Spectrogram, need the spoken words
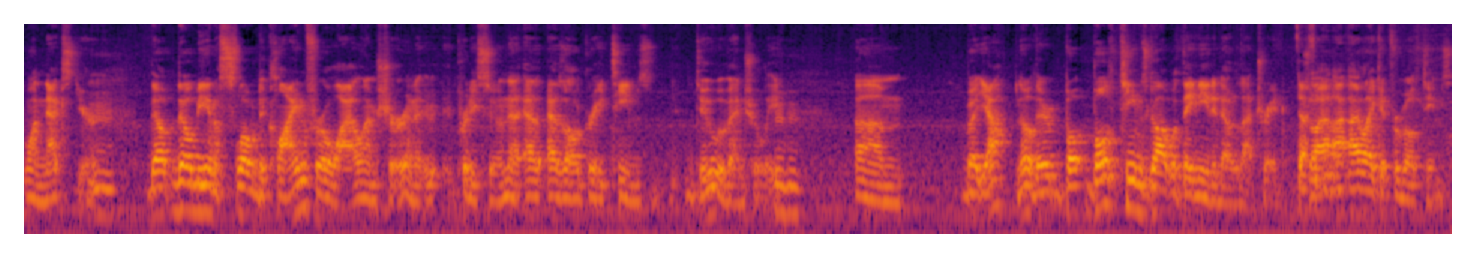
one next year. Mm. They'll they'll be in a slow decline for a while, I'm sure, and it, pretty soon, as, as all great teams do eventually. Mm-hmm. Um, but yeah, no, they're bo- both teams got what they needed out of that trade. So Definitely. I, I, I like it for both teams.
